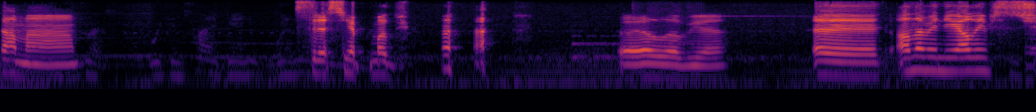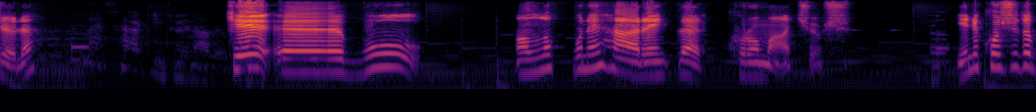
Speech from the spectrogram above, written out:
Tamam. Stres yapma diyor. Allah'ım ya. Evet ana menüyü alayım sizi şöyle. Ki e, bu unlock bu ne? Ha renkler. Chroma açıyormuş. Yeni koşuda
